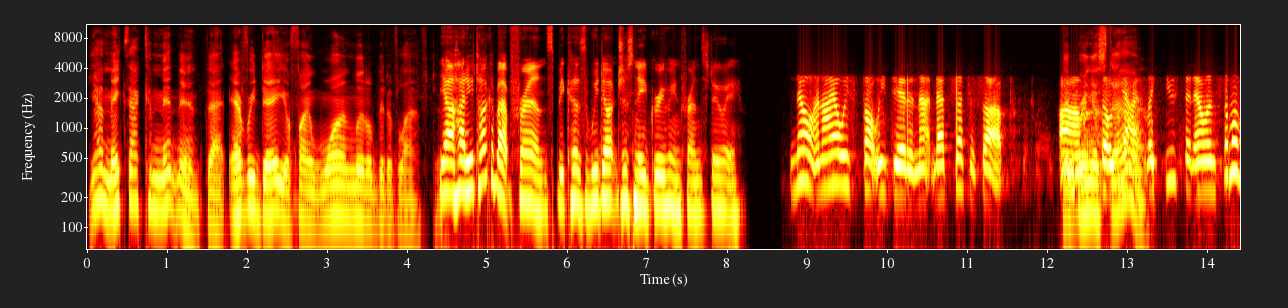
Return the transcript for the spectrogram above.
yeah, make that commitment that every day you'll find one little bit of laughter. Yeah, how do you talk about friends? Because we don't just need grieving friends, do we? No, and I always thought we did, and that that sets us up. They Um, bring us so yeah, down. like you said, Ellen, some of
